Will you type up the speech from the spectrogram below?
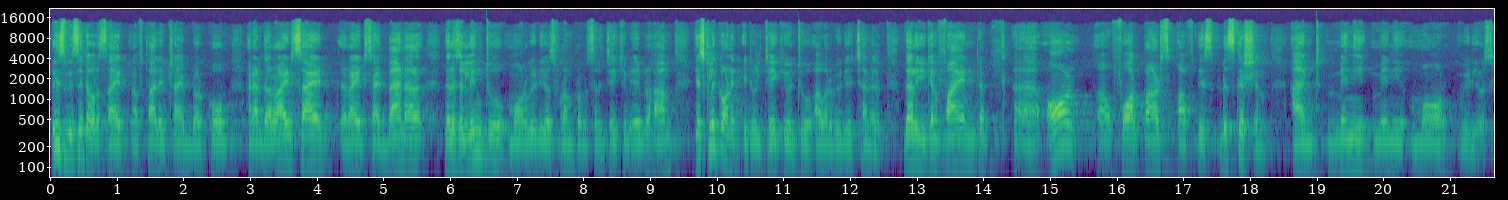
please visit our site naphtalitribe.com and at the right side right side banner there is a link to more videos from Professor Jacob Abraham. Just click on it, it will take you to our video channel. There you can find uh, all uh, four parts of this discussion and many, many more videos.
